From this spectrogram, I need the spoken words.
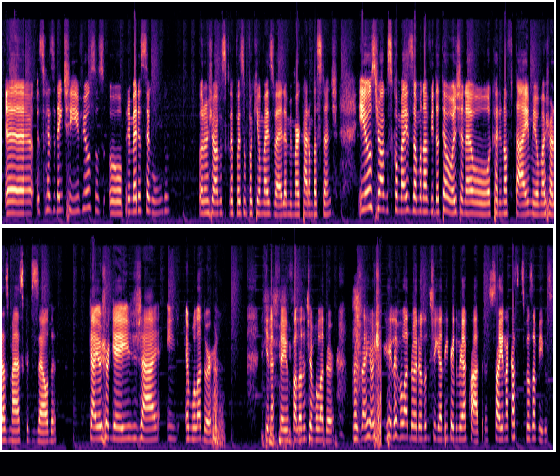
Uh, os Resident Evil, os, o primeiro e o segundo. Foram jogos que depois, um pouquinho mais velha, me marcaram bastante. E os jogos que eu mais amo na vida até hoje, né? O Ocarina of Time e o Majora's Mask de Zelda. Que aí eu joguei já em emulador. Que não é feio falando de emulador. Mas aí eu joguei no emulador, eu não tinha Nintendo 64. Só ia na casa dos meus amigos.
